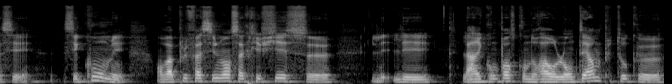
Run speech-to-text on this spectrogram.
C'est con, mais on va plus facilement sacrifier la récompense qu'on aura au long terme plutôt que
